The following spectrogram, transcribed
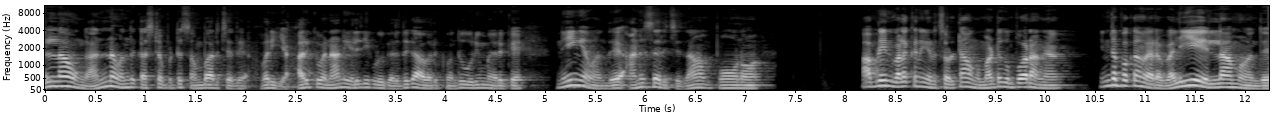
எல்லாம் உங்கள் அண்ணன் வந்து கஷ்டப்பட்டு சம்பாரிச்சது. அவர் யாருக்கு வேணாலும் எழுதி கொடுக்கறதுக்கு அவருக்கு வந்து உரிமை இருக்குது நீங்கள் வந்து அனுசரித்து தான் போகணும். அப்படின்னு வழக்கறிஞர் சொல்லிட்டு அவங்க மட்டுக்கு போகிறாங்க இந்த பக்கம் வேறு வழியே இல்லாமல் வந்து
